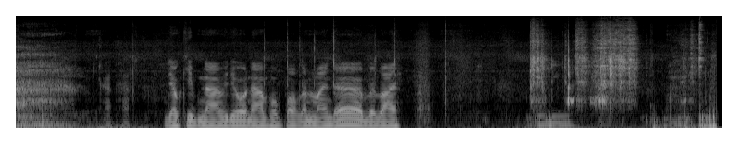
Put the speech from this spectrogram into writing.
คักคักเดี๋ยวคลิปหน้าวิดีโอหน้าพบกันใหม่เด้อบ๊ายบายดีๆ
